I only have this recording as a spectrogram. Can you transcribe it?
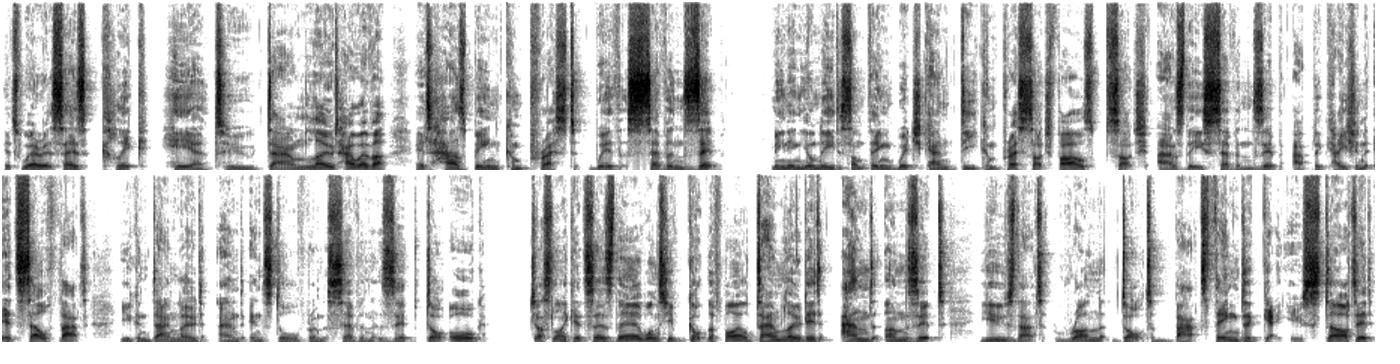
it's where it says click here to download. However, it has been compressed with 7-zip meaning you'll need something which can decompress such files, such as the 7-zip application itself that you can download and install from 7zip.org. Just like it says there, once you've got the file downloaded and unzipped, use that run.bat thing to get you started.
